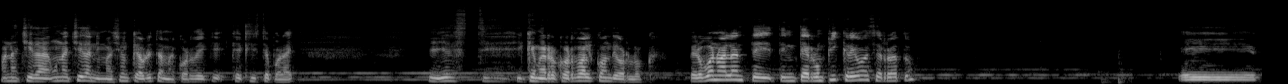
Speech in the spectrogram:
Una chida, una chida animación que ahorita me acordé que, existe por ahí. Y este. Y que me recordó al Conde Orlok. Pero bueno, Alan, te, interrumpí, creo, hace rato. Eh,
